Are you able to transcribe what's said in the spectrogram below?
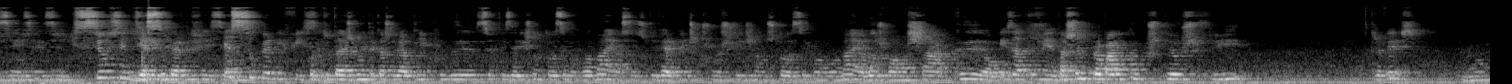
sim, sim, sim. e se eu sentir. E é super difícil. É super difícil. Porque tu tens muito aquele estereótipo de se eu fizer isto não estou a ser uma boa mãe, ou se eu estiver menos com os meus filhos não estou a ser uma boa mãe, ou eles vão achar que, ou Exatamente. estás sempre preocupado com os teus filhos, outra vez. Não,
